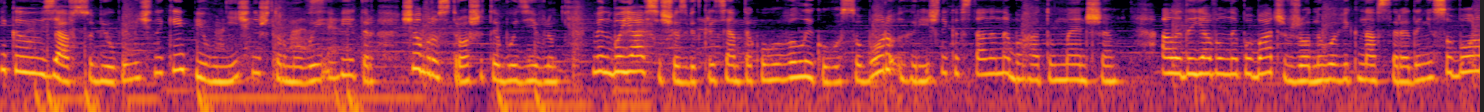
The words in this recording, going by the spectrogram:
який взяв собі у помічники північний штормовий вітер, щоб розтрошити будівлю. Він боявся, що з відкриттям такого великого собору грішників стане набагато менше. Але диявол не побачив жодного вікна всередині собору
